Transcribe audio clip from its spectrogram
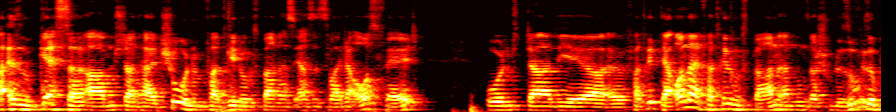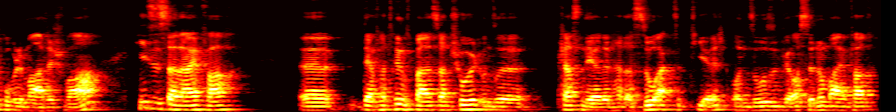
also gestern Abend stand halt schon im Vertretungsplan, dass erste, zweite ausfällt. Und da der, äh, Vertret der Online-Vertretungsplan an unserer Schule sowieso problematisch war, hieß es dann einfach, äh, der Vertretungsplan ist dann schuld, unsere Klassenlehrerin hat das so akzeptiert und so sind wir aus der Nummer einfach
